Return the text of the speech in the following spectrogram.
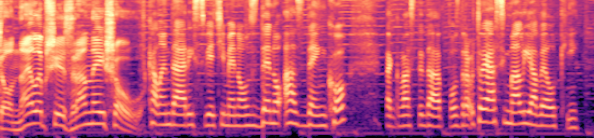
To najlepšie z rannej show. V kalendári svieti meno Zdeno a Zdenko. Tak vás teda pozdravujem. To je asi malý a veľký.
